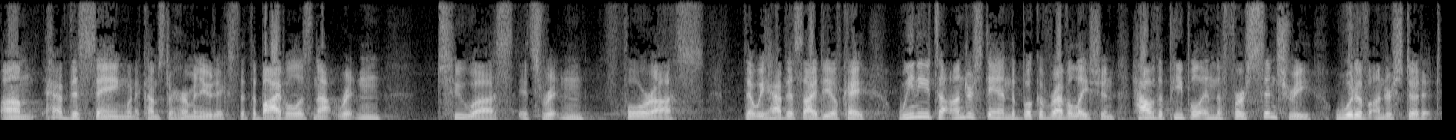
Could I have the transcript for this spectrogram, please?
um, have this saying when it comes to hermeneutics, that the Bible is not written to us, it's written for us that we have this idea of, okay, we need to understand the book of Revelation, how the people in the first century would have understood it.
